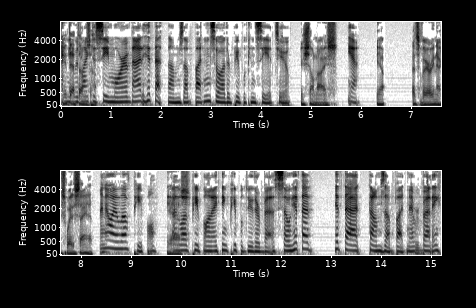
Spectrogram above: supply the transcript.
and you would like to see more of that, hit that thumbs up button so other people can see it too. You're so nice. Yeah. Yeah. That's a very nice way to say it. I know I love people. I love people and I think people do their best. So hit that hit that thumbs up button, everybody.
